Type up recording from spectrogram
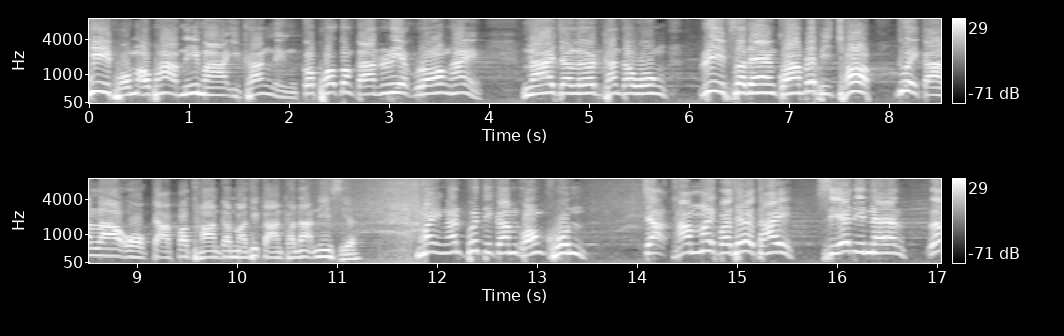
ที่ผมเอาภาพนี้มาอีกครั้งหนึ่ง ก็เพราะต้องการเรียกร้องให้ นายเจริญคันธวงศ์รีบแสดงความรับผิดชอบด้วยการลาออกจากประธานกันมาธิการคณะนี้เสีย ไม่งั้นพฤติกรรมของคุณจะทำให้ประเทศไทย เสียดินแดนและ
